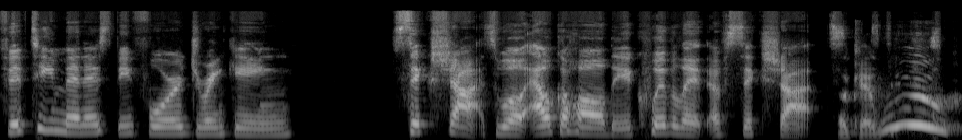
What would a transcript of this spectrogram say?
15 minutes before drinking six shots. Well, alcohol, the equivalent of six shots. Okay. Woo!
